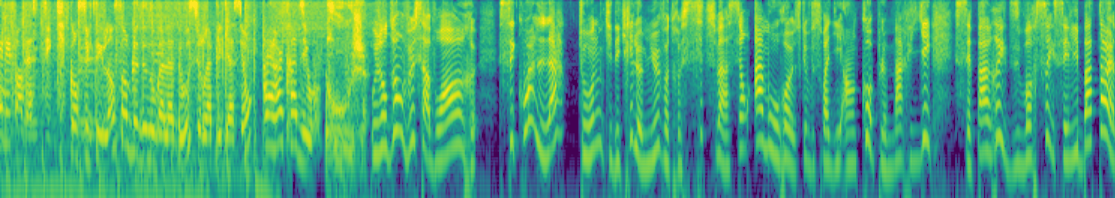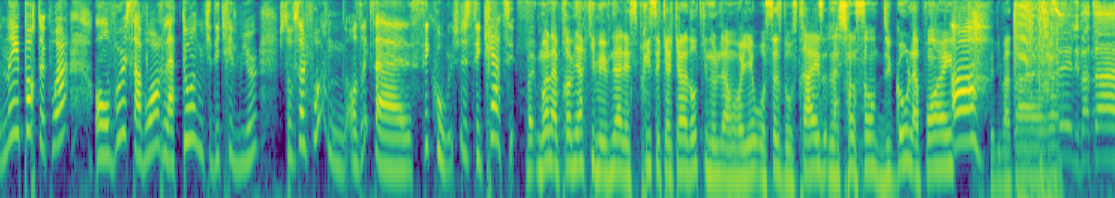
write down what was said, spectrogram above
et les Fantastiques. Consultez l'ensemble de nos balados sur l'application iHeartRadio. Rouge. Aujourd'hui, on veut savoir c'est quoi la toune qui décrit le mieux votre situation amoureuse, que vous soyez en couple, marié, séparé, divorcé, célibataire, n'importe quoi. On veut savoir la toune qui décrit le mieux. Je trouve ça le fun. On dirait que ça c'est cool, c'est créatif. Ben, moi, la première qui m'est venue à l'esprit, c'est quelqu'un d'autre qui nous l'a envoyé au 16 12 13 la chanson d'Hugo Lapointe, Ah, célibataire. Célibataire,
